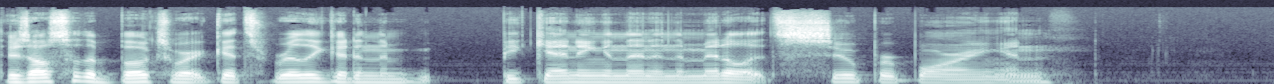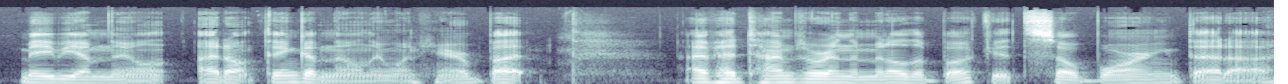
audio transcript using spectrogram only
There's also the books where it gets really good in the beginning and then in the middle it's super boring and maybe i'm the only, i don't think i'm the only one here but i've had times where in the middle of the book it's so boring that uh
